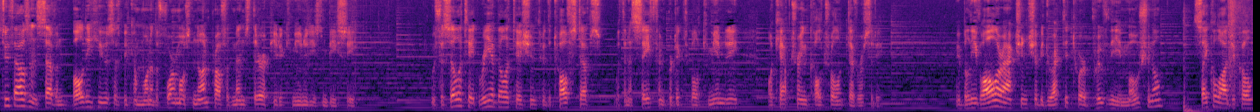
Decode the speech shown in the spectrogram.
2007, Baldy Hughes has become one of the foremost non-profit men's therapeutic communities in BC. We facilitate rehabilitation through the 12 steps within a safe and predictable community while capturing cultural diversity. We believe all our actions should be directed toward improving the emotional, psychological,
